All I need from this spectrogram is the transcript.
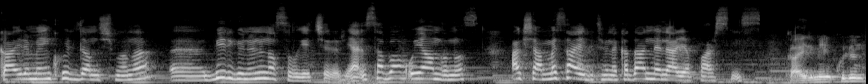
gayrimenkul danışmanı e, bir gününü nasıl geçirir? Yani sabah uyandınız, akşam mesai bitimine kadar neler yaparsınız? Gayrimenkulün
